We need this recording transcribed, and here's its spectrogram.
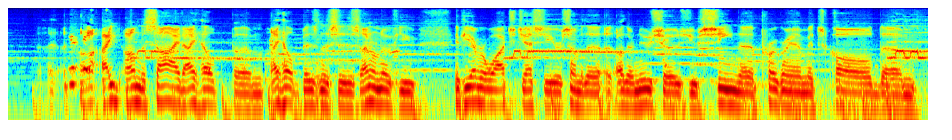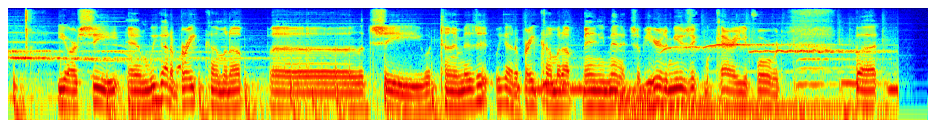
I, I on the side, I help. Um, I help businesses. I don't know if you if you ever watch Jesse or some of the other news shows. You've seen the program. It's called um, ERC, and we got a break coming up. Uh, let's see, what time is it? We got a break coming up any minute. So if you hear the music, we'll carry you forward. But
